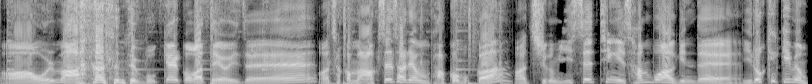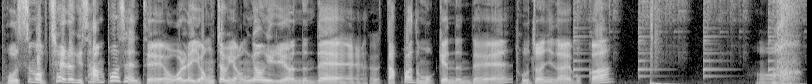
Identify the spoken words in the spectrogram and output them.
아 얼마 안 하는데 못 깰 것 같아요 이제. 아 잠깐만 악세사리 한번 바꿔볼까? 아 지금 이 세팅이 3부학인데 이렇게 끼면 보스몹 체력이 3%예요. 원래 0.001이었는데 딱 봐도 못 깼는데 도전이나 해볼까? 어.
